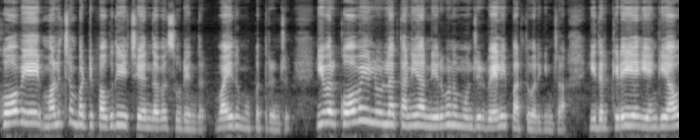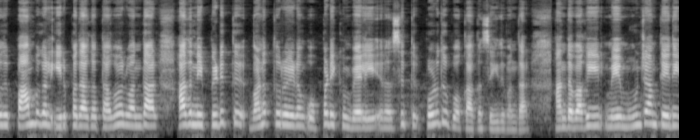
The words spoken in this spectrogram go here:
கோவையை மலிச்சம்பட்டி பகுதியைச் சேர்ந்தவர் சுரேந்தர். வயது முப்பத்தி ரெண்டு இவர் கோவையில் உள்ள தனியார் நிறுவனம் ஒன்றில் வேலை பார்த்து வருகின்றார். இதற்கிடையே எங்கேயாவது பாம்புகள் இருப்பதாக தகவல் வந்தால் அதனை பிடித்து வனத்துறையிடம் ஒப்படைக்கும் வேலையை ரசித்து பொழுதுபோக்காக செய்து வந்தார். அந்த வகையில் மே மூன்றாம் தேதி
